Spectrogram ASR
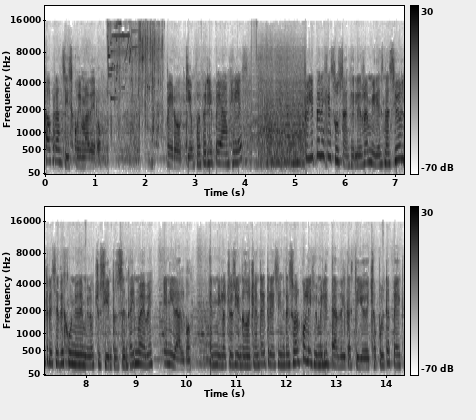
a Francisco y Madero. Pero, ¿quién fue Felipe Ángeles? Felipe de Jesús Ángeles Ramírez nació el 13 de junio de 1869 en Hidalgo. En 1883 ingresó al Colegio Militar del Castillo de Chapultepec,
